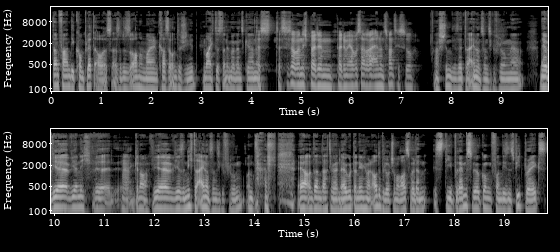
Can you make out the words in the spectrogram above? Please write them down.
dann fahren die komplett aus. Also das ist auch nochmal ein krasser Unterschied. Mache ich das dann immer ganz gerne. Das, das ist aber nicht bei dem, bei dem Airbus A321 so. Ach stimmt, ihr seid 321 geflogen, ja. Naja, wir, wir nicht, wir, Ja. genau, wir, wir sind nicht 321 geflogen und dann, ja, und dann dachte ich mir, na gut, dann nehme ich meinen Autopilot schon mal raus, weil dann ist die Bremswirkung von diesen Speedbrakes,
